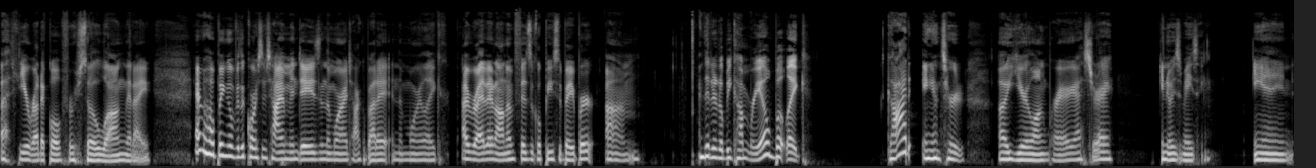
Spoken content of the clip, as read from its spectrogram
a theoretical for so long that I am hoping over the course of time and days, and the more I talk about it, and the more like I write it on a physical piece of paper, um, that it'll become real. But like, God answered a year long prayer yesterday, and it was amazing. And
